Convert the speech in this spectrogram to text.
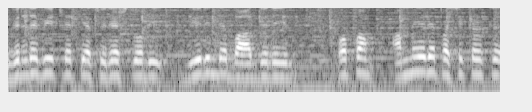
ഇവരുടെ വീട്ടിലെത്തിയ സുരേഷ് ഗോപി വീടിന്റെ ബാധ്യതയും ഒപ്പം അമ്മയുടെ പശുക്കൾക്ക്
